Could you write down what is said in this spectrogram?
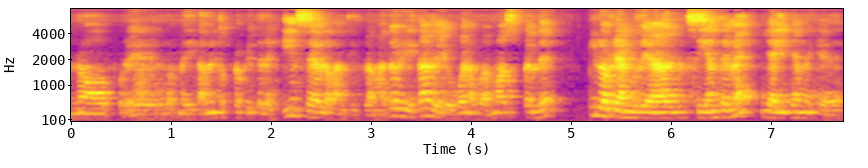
no por eh, los medicamentos propios del 15, los antiinflamatorios y tal, digo, bueno, vamos a suspender y lo reanudé al siguiente mes y ahí ya me quedé.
